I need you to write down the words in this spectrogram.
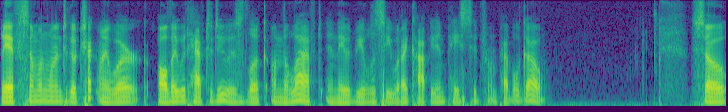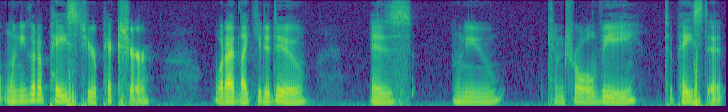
If someone wanted to go check my work, all they would have to do is look on the left and they would be able to see what I copied and pasted from PebbleGo. So when you go to paste your picture, what I'd like you to do is when you control V to paste it,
